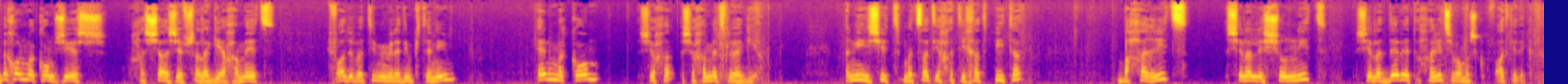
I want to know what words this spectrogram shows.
בכל מקום שיש חשש שאפשר להגיע חמץ, בפרט בבתים עם ילדים קטנים, אין מקום שח... שחמץ לא יגיע. אני אישית מצאתי חתיכת פיתה בחריץ של הלשונית של הדלת, החריץ שבמשקוף, עד כדי כך.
